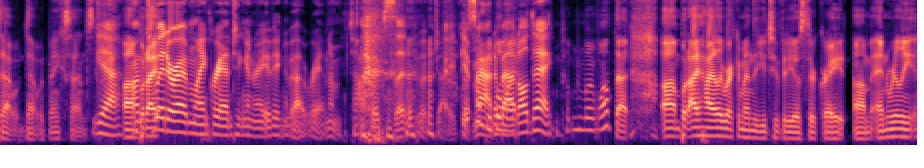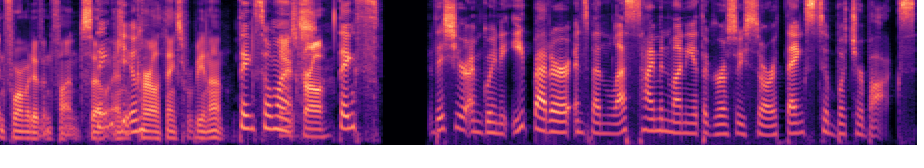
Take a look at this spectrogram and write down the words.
that would that would make sense. Yeah, Um, on but Twitter, I, am like ranting and raving about random topics that I get mad about might- all day. People might want that. Um, but I highly recommend the YouTube videos. They're great um, and really informative and fun. So, Thank and you. Carla, thanks for being on. Thanks so much, Thanks, Carla. Thanks. This year, I'm going to eat better and spend less time and money at the grocery store thanks to Butcher Box.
